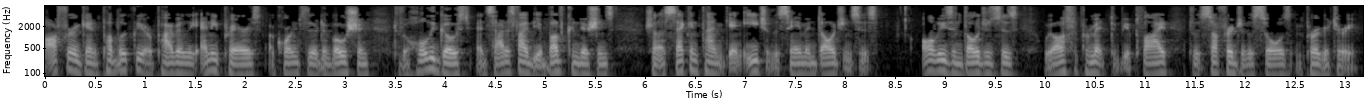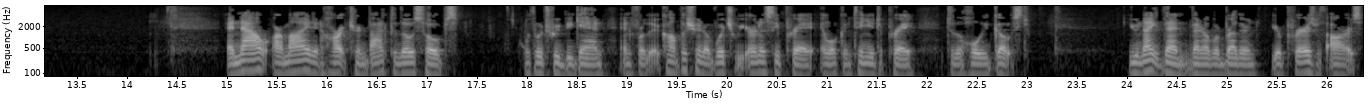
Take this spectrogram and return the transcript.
offer again publicly or privately any prayers according to their devotion to the Holy Ghost and satisfy the above conditions, shall a second time gain each of the same indulgences. All these indulgences we also permit to be applied to the suffrage of the souls in purgatory. And now our mind and heart turn back to those hopes with which we began, and for the accomplishment of which we earnestly pray and will continue to pray to the Holy Ghost. Unite then, venerable brethren, your prayers with ours,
